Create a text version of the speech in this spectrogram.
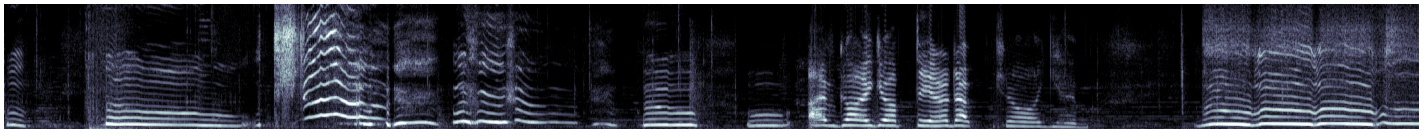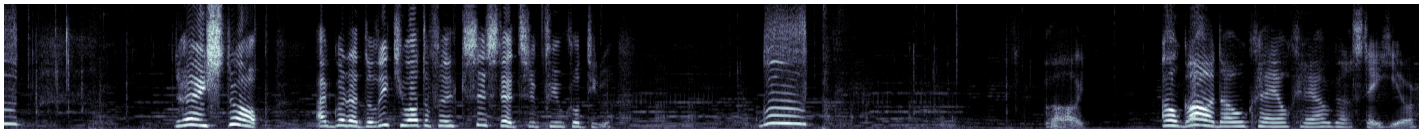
Boo. Boo. boo. Ooh, I'm going up there and I'm killing him. Hey, stop! I'm gonna delete you out of existence if you continue. Oh god, okay, okay, I'm gonna stay here.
